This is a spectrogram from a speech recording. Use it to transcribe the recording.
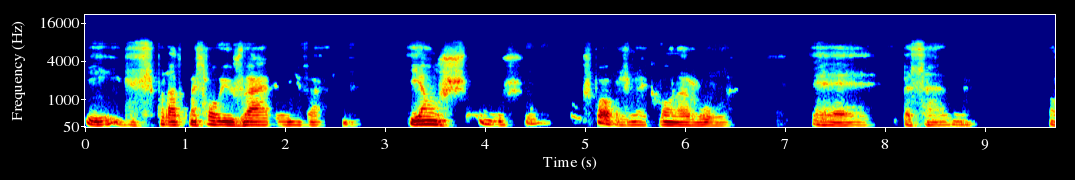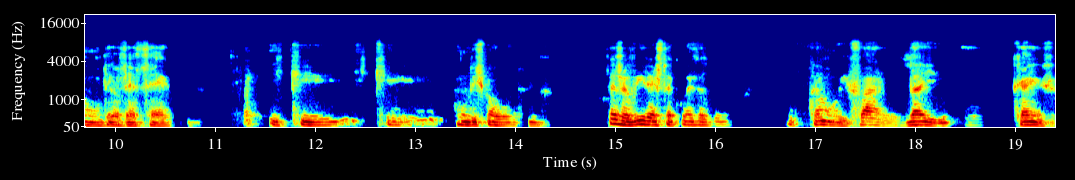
e desesperado começa a uivar, uivar. Né? E há uns, uns, uns pobres né? que vão na rua é, passar, né? um deles é cego, e, que, e que um diz para o outro, né? estás a ouvir esta coisa do, do cão uivar, odeio o cães,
